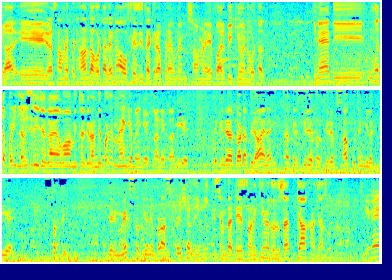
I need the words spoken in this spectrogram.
यार ए जरा सामने पठान दा होटल है ना ऑफ़िस जिता कर अपने उन्हें सामने बारबेक्यू एंड होटल इन्हें दी उए तो बड़ी लग्जरी जगह है आवाम इतना कराते बड़े महँगे महँगे खाने खानी है। लेकिन जो ता भरा है ना इतना कर सिर्फ़ सिर्फ़ सबको चंकी लगती है। सब्ज़ी जी मिक्स सब्ज़ी होनी बड़ा स्पेशल यूनिक किस्म का टेस्ट होने। किमें गलू साहब? क्या खाना चाहते जिमें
